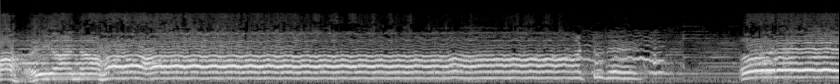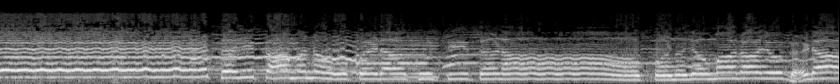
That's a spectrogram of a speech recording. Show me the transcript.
આ હૈયાના હાટ રે. ઓરે તરી કામનો પડા કુચી તણા, પણ અમારા ઘડા.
